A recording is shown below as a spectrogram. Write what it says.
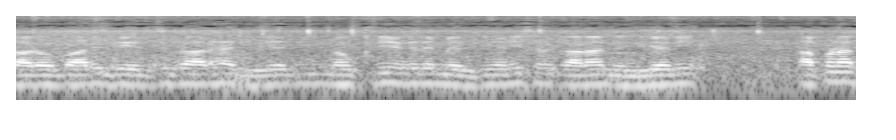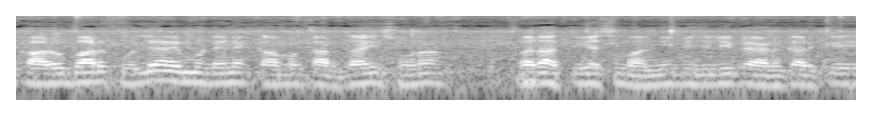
ਕਾਰੋਬਾਰ ਹੀ ਬੇਰੁਜ਼ਗਾਰ ਹੈਗੀ ਹੈ ਜੀ। ਨੌਕਰੀਆਂ ਕਿਤੇ ਮਿਲਦੀਆਂ ਨਹੀਂ ਸਰਕਾਰਾਂ ਦਿੰਦੀਆਂ ਨਹੀਂ। ਆਪਣਾ ਕਾਰੋਬਾਰ ਖੋਲ੍ਹਿਆ ਇਹ ਮੁੰਡੇ ਨੇ ਕੰਮ ਕਰਦਾ ਸੀ ਸੋਹਣਾ। ਪਰ ਰਾਤੀ ਅਸਮਾਨੀ ਬਿਜਲੀ ਪੈਣ ਕਰਕੇ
